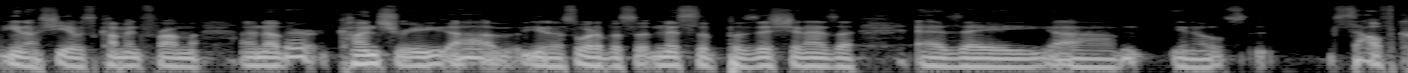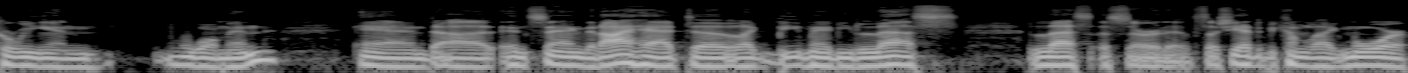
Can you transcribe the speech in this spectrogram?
You know, she was coming from another country, uh, you know, sort of a submissive position as a as a um, you know South Korean woman, and uh, and saying that I had to like be maybe less less assertive. So she had to become like more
